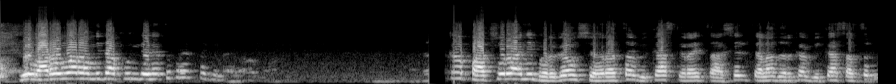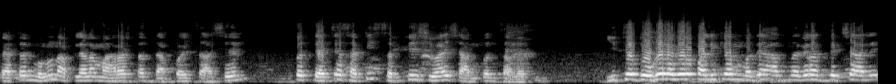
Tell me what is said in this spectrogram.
हे वारंवार आम्ही दाखवून देण्याचा प्रयत्न केला का पाचोरा आणि भरगाव शहराचा विकास करायचा असेल त्याला जर का विकासाचं पॅटर्न म्हणून आपल्याला महाराष्ट्रात दाखवायचं असेल तर त्याच्यासाठी सत्तेशिवाय शानपण चालत नाही. इथे दोघे नगरपालिकांमध्ये आज नगराध्यक्ष आले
